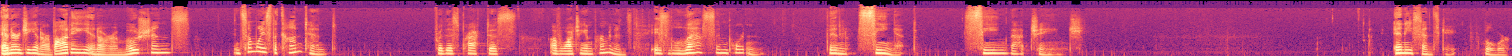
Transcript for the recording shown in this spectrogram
energy in our body, in our emotions in some ways, the content for this practice of watching impermanence is less important than seeing it, seeing that change. Any sense gate will work.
